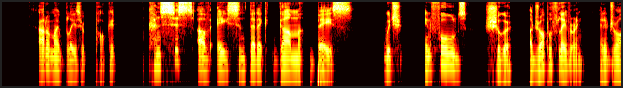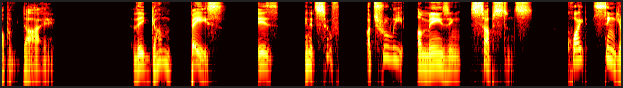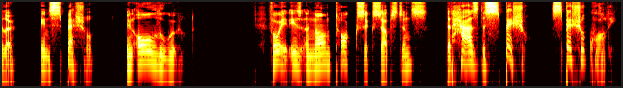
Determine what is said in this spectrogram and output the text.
out of my blazer pocket consists of a synthetic gum base, which enfolds sugar, a drop of flavoring, and a drop of dye. The gum base is in itself a truly amazing substance quite singular and special in all the world. For it is a non toxic substance that has the special, special quality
